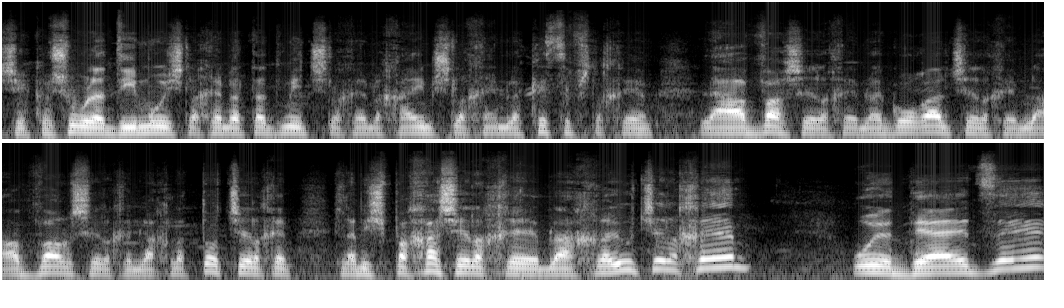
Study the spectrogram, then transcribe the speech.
שקשור לדימוי שלכם, לתדמית שלכם, לחיים שלכם, לכסף שלכם, לאהבה שלכם, לגורל שלכם, לעבר שלכם, להחלטות שלכם, למשפחה שלכם, לאחריות שלכם, הוא יודע את זה,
